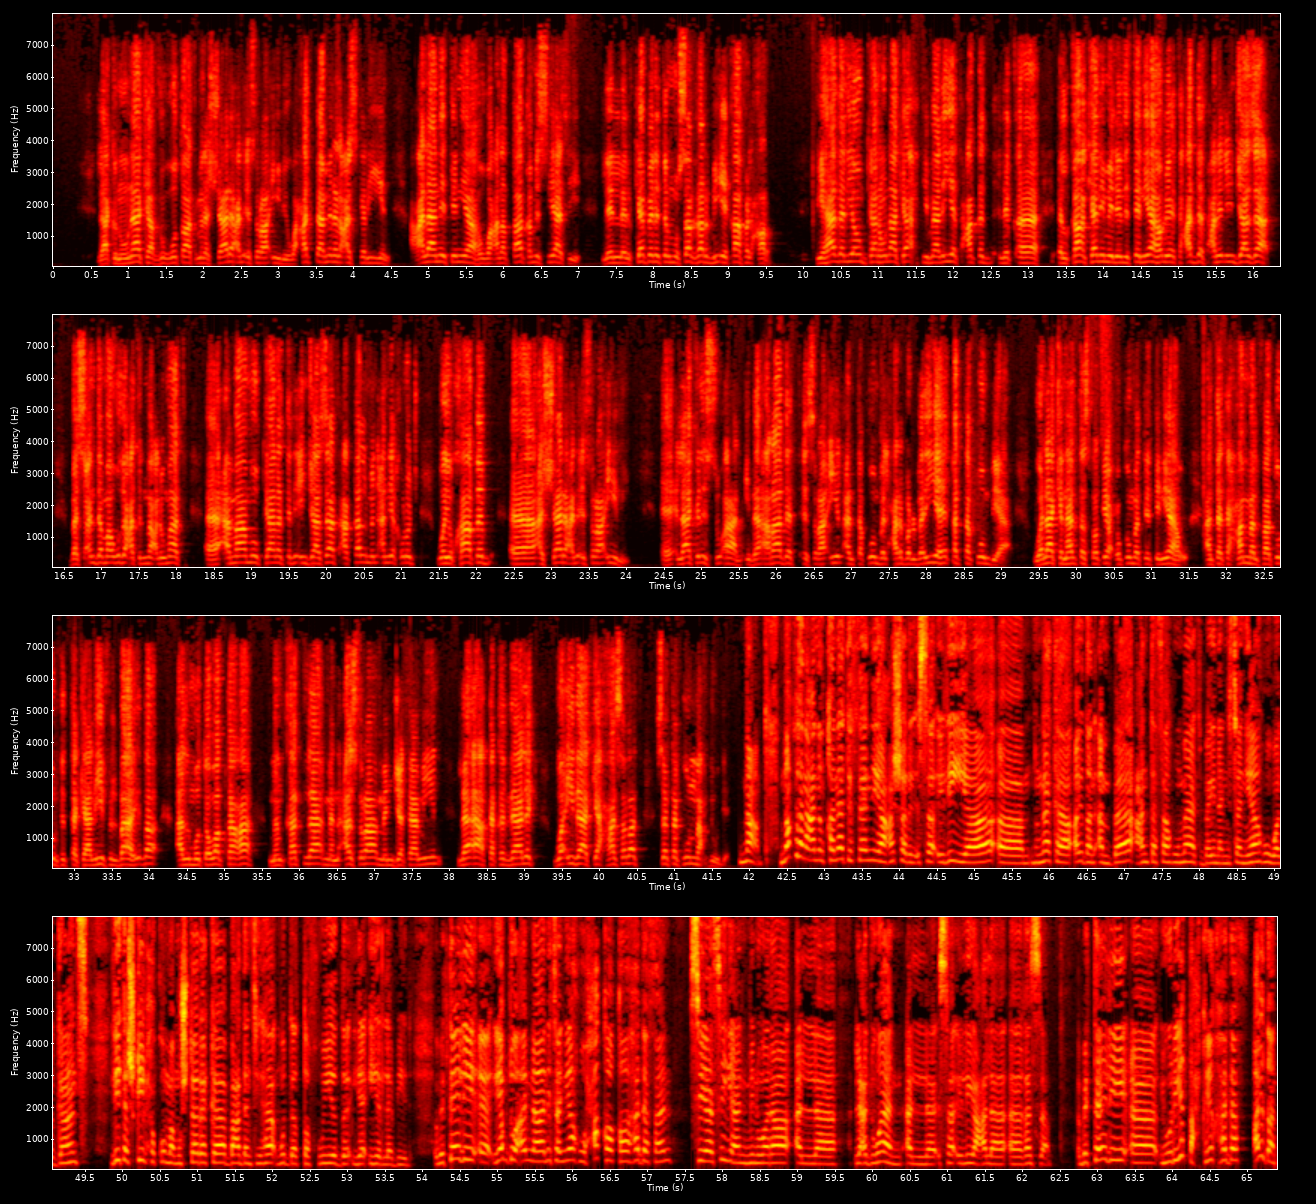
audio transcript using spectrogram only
لكن هناك ضغوطات من الشارع الإسرائيلي وحتى من العسكريين على نتنياهو وعلى الطاقم السياسي للكابينت المصغر بإيقاف الحرب في هذا اليوم كان هناك احتمالية عقد آه، إلقاء كلمة لنتنياهو ليتحدث عن الإنجازات. بس عندما وضعت المعلومات آه، أمامه كانت الإنجازات أقل من أن يخرج ويخاطب آه، الشارع الإسرائيلي. آه، لكن السؤال إذا أرادت إسرائيل أن تقوم بالحرب البرية قد تقوم بها. ولكن هل تستطيع حكومة نتنياهو أن تتحمل فاتورة التكاليف الباهظة المتوقعة من قتلى من أسرى من جثامين؟ لا أعتقد ذلك. وإذا حصلت ستكون محدودة. نعم. نقلا عن القناة الثانية عشر الإسرائيلية هناك أيضا أنباء عن تفاهمات بين نتنياهو وغانتس لتشكيل حكومة مشتركة بعد انتهاء مدة تفويض يائير لبيد. وبالتالي آه، يبدو أن نتنياهو حقق هدفا سياسيا من وراء العدوان الإسرائيلي على آه، غزة. بالتالي آه، يريد تحقيق هدف أيضا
